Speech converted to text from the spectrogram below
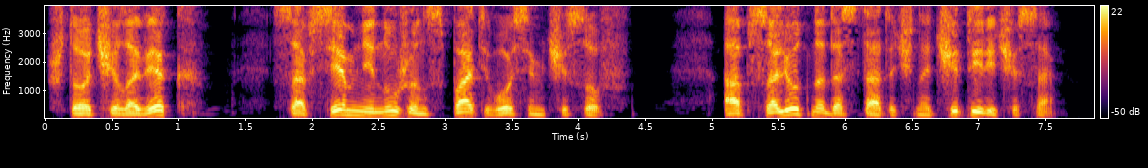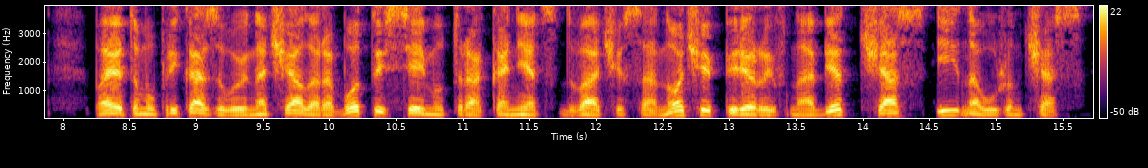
что человек совсем не нужен спать восемь часов. Абсолютно достаточно четыре часа. Поэтому приказываю начало работы семь утра, конец два часа ночи, перерыв на обед час и на ужин час».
